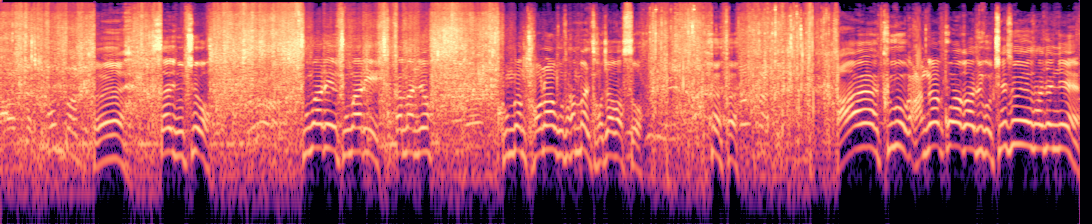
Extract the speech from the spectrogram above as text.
아, 진짜 처음 봤네. 네, 사이즈 좋죠? 두 마리에 두 마리. 잠깐만요. 금방 전화하고서 한 마리 더 잡았어. 아, 그거 안 갖고 와가지고 죄송해요, 사장님.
